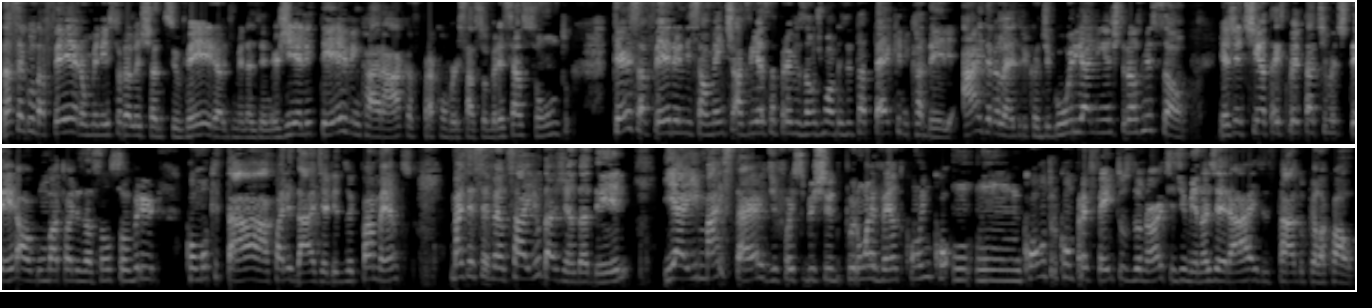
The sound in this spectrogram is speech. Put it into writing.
Na segunda-feira, o ministro Alexandre Silveira, de Minas e Energia, ele teve em Caracas para conversar sobre esse assunto. Terça-feira, inicialmente, havia essa previsão de uma visita técnica dele à hidrelétrica de Guri e à linha de transmissão. E a gente tinha até a expectativa de ter alguma atualização sobre como que está a qualidade ali dos equipamentos. Mas esse evento saiu da agenda dele e aí, mais tarde, foi substituído por um evento com um, um encontro com prefeitos do norte de Minas Gerais, estado pela qual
